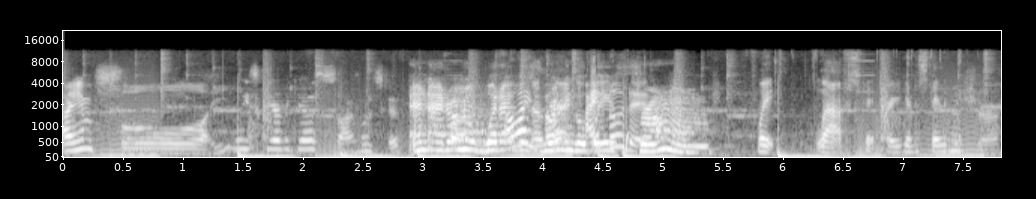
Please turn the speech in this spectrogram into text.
I am slightly scared, I guess. So I'm gonna skip. And I don't know what Oh, I I was voted. running away from. Wait, Laugh, stay, are you gonna stay with me? Sure.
